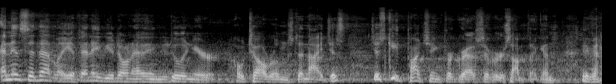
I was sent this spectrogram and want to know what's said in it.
And incidentally, if any of you don't have anything to do in your hotel rooms tonight, just just keep punching progressive or something, and you're gonna.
